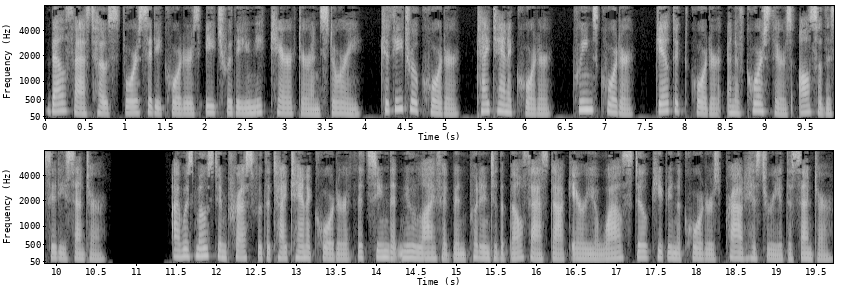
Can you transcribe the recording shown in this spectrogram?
Belfast hosts four city quarters, each with a unique character and story Cathedral Quarter, Titanic Quarter, Queen's Quarter, Gaeltacht Quarter, and of course, there's also the city centre. I was most impressed with the Titanic Quarter. It seemed that new life had been put into the Belfast dock area while still keeping the quarter's proud history at the centre.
